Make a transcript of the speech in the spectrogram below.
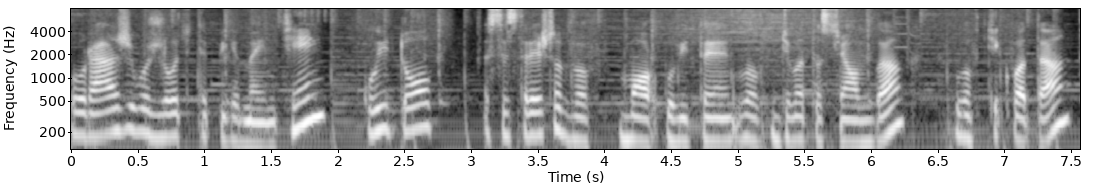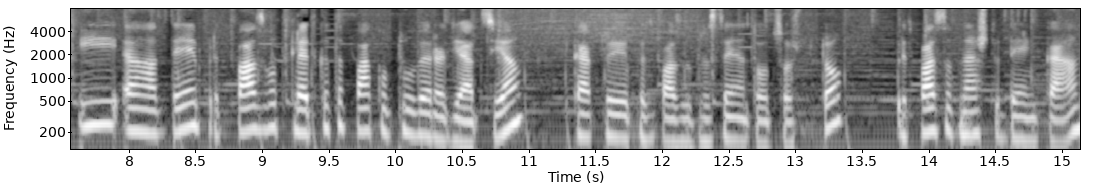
оранжево-жълтите пигменти, които се срещат в морковите, в дивата сьомга, в тиквата и а, те предпазват клетката пак от UV радиация, както и предпазват растенията от същото, предпазват нашата ДНК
